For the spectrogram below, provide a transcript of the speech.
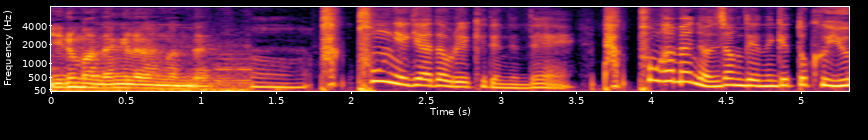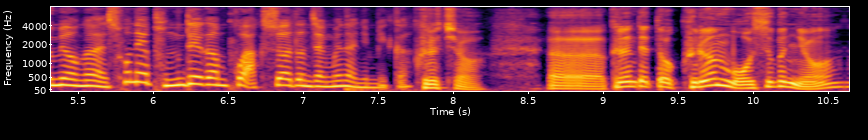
이름만 남기려는 건데 어, 박풍 얘기하다 우리 이렇게 됐는데 박풍 하면 연상되는 게 또 그 유명한 손에 붕대 감고 악수하던 장면 아닙니까? 그렇죠. 어, 그런데 또 그런 모습은요.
